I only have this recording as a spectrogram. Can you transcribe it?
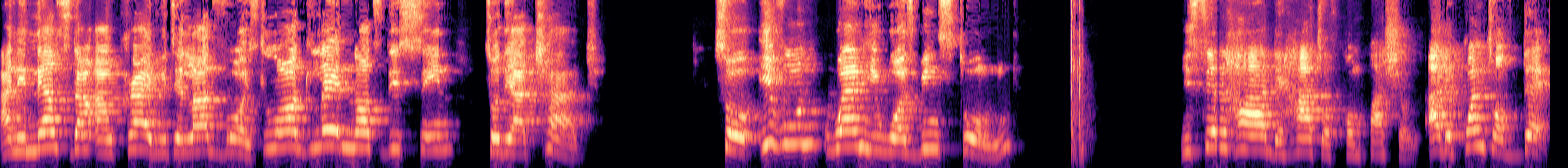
And he knelt down and cried with a loud voice, Lord, lay not this sin to their charge. So even when he was being stoned, he still had the heart of compassion. At the point of death,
